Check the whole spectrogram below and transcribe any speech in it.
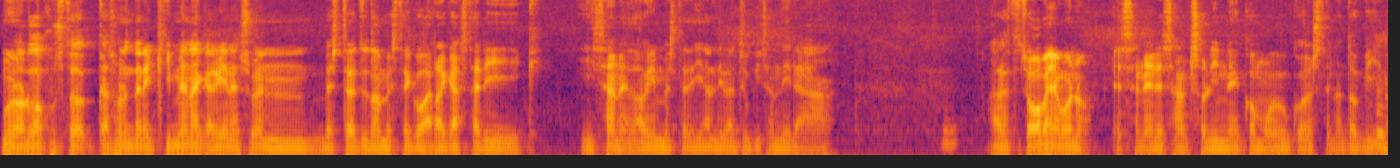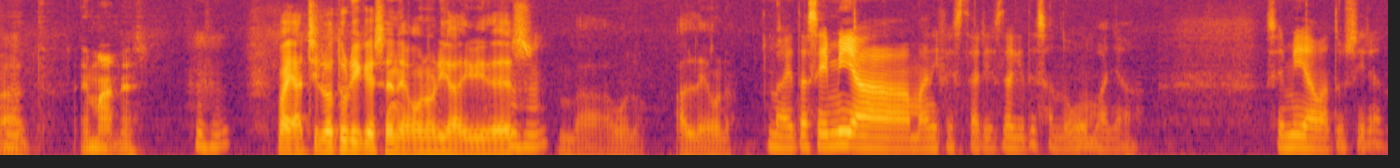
Bueno, orduan justo, kasu honetan ekimenak agien zuen beste batzutan besteko arrakastarik izan edo, agien beste dialdi batzuk izan dira argaztetxoa, baina, bueno, ezen ere sansolineko moduko estenatoki bat eman, ez? Bai, atxiloturik esen egon hori adibidez, ba, bueno, alde ona. Bai, eta zei mila manifestari ez dakit esan dugun, baina zei mila batu ziren.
